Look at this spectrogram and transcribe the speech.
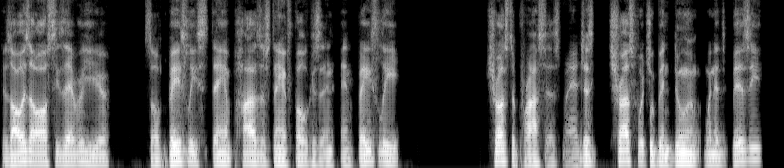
There's always an off season every year. So basically staying positive, staying focused and, and basically trust the process, man. Just trust what you've been doing when it's busy.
